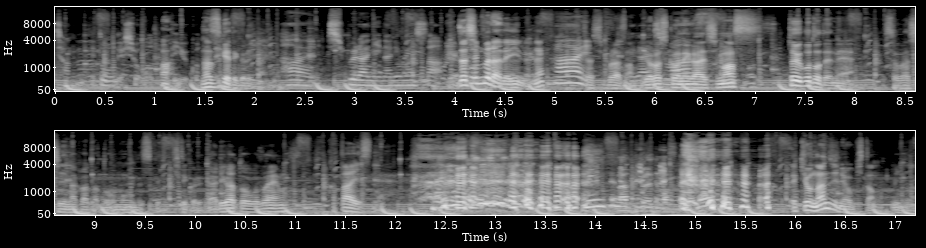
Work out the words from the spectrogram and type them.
ちゃんでどうでしょうあっていうことで。名付けてくれたはいシプラになりましたじゃあシプラでいいん。だねはいじゃあシプラさん。よろしくお願いしますということでね忙しい中だと思うん。ですけど来てくれてありがとうございます硬いですねピンってなってくれてますからね。え今日何時に起きたの？みんな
